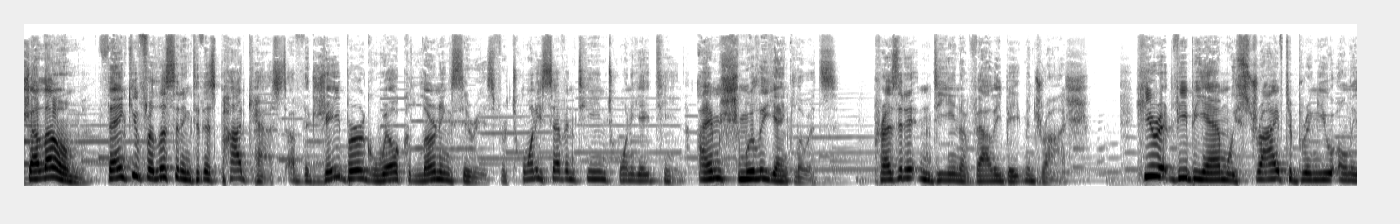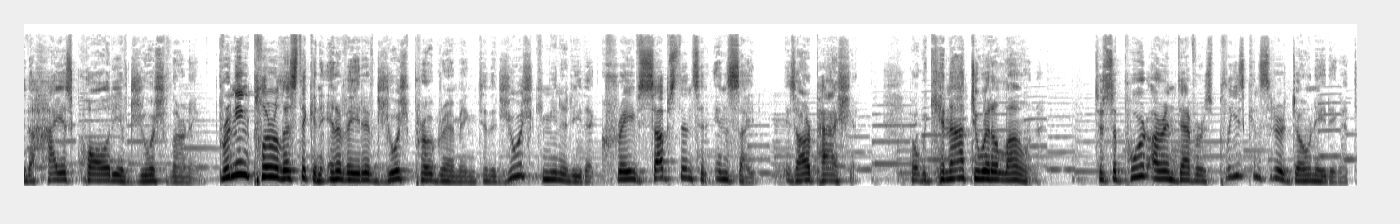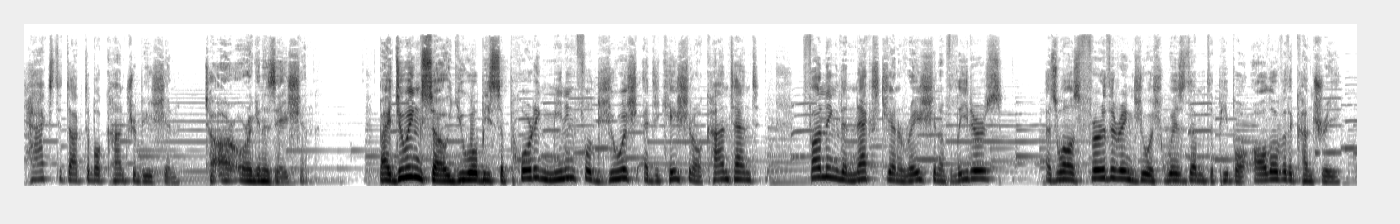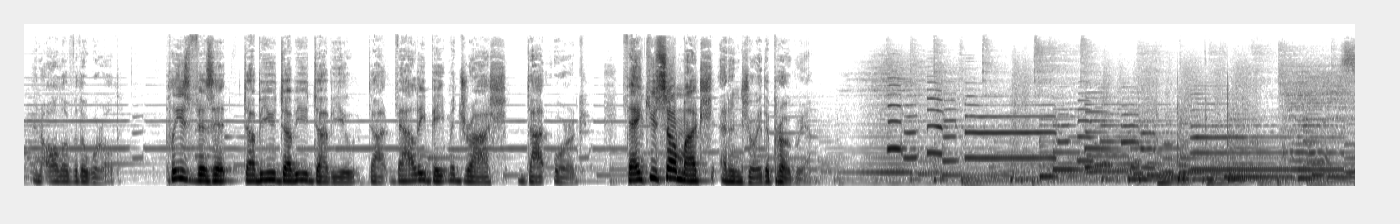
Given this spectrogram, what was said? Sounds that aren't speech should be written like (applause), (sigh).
Shalom. Thank you for listening to this podcast of the J. Berg Wilk Learning Series for 2017 2018. I am Shmuly Yanklowitz, President and Dean of Valley Beit Midrash. Here at VBM, we strive to bring you only the highest quality of Jewish learning, bringing pluralistic and innovative Jewish programming to the Jewish community that craves substance and insight is our passion. But we cannot do it alone. To support our endeavors, please consider donating a tax deductible contribution to our organization. By doing so, you will be supporting meaningful Jewish educational content, funding the next generation of leaders, as well as furthering Jewish wisdom to people all over the country and all over the world. Please visit www.valleybeitmidrash.org. Thank you so much and enjoy the program.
